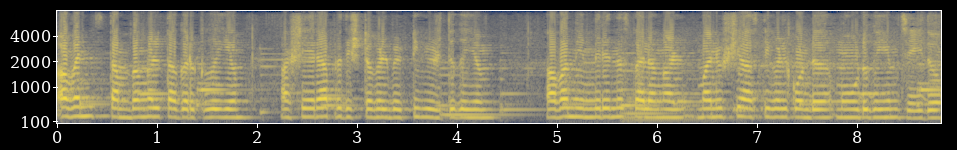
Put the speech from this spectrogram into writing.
അവൻ സ്തംഭങ്ങൾ തകർക്കുകയും അക്ഷേര പ്രതിഷ്ഠകൾ വെട്ടിവീഴ്ത്തുകയും അവ നിന്നിരുന്ന സ്ഥലങ്ങൾ മനുഷ്യാസ്ഥികൾ കൊണ്ട് മൂടുകയും ചെയ്തു.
